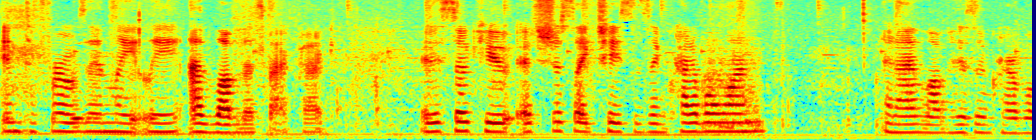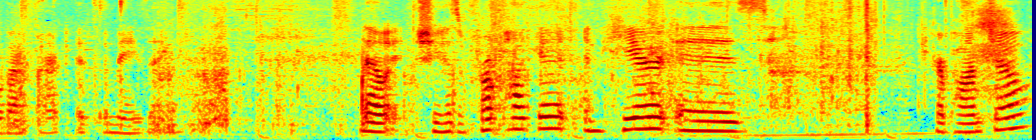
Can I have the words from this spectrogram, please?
into Frozen lately. I love this backpack. It is so cute. It's just like Chase's incredible one. And I love his incredible backpack. It's amazing. Now, she has a front pocket. And here is her poncho.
